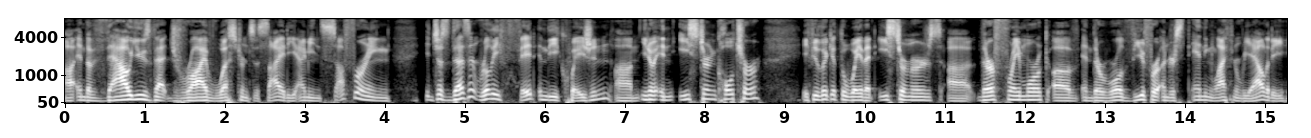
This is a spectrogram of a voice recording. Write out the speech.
uh, and the values that drive Western society, I mean, suffering it just doesn't really fit in the equation. Um, you know, in Eastern culture, if you look at the way that Easterners, uh, their framework of and their worldview for understanding life and reality,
